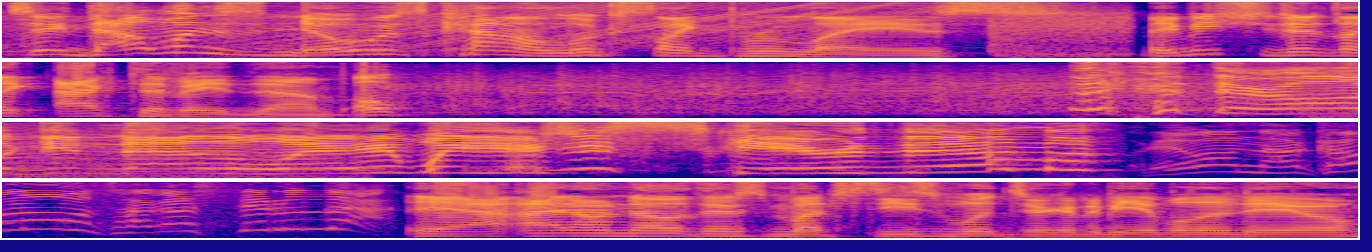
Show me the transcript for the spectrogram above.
See, that one's nose kind of looks like Brulee's. Maybe she did like activate them. Oh, They're all getting out of the way. Wait, you actually scared them? Yeah, I don't know if there's much these woods are going to be able to do.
